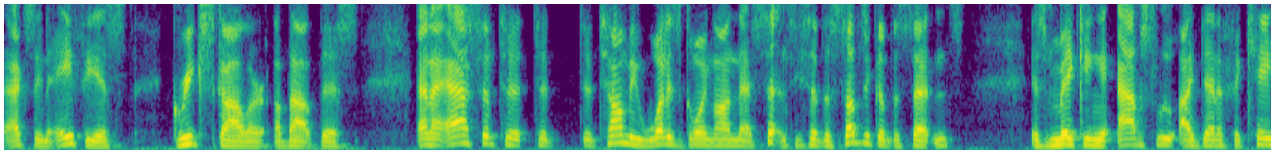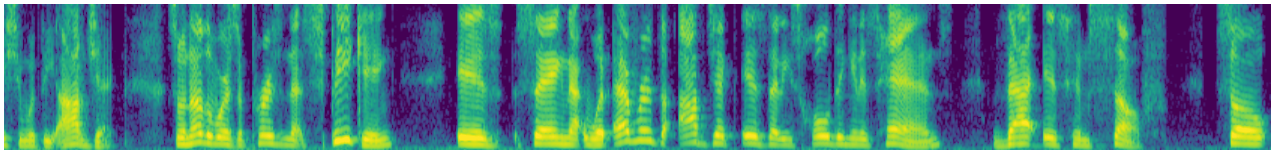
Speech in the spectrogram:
actually an atheist Greek scholar about this. And I asked him to to to tell me what is going on in that sentence. He said the subject of the sentence is making an absolute identification with the object. So in other words, a person that's speaking is saying that whatever the object is that he's holding in his hands, that is himself. So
